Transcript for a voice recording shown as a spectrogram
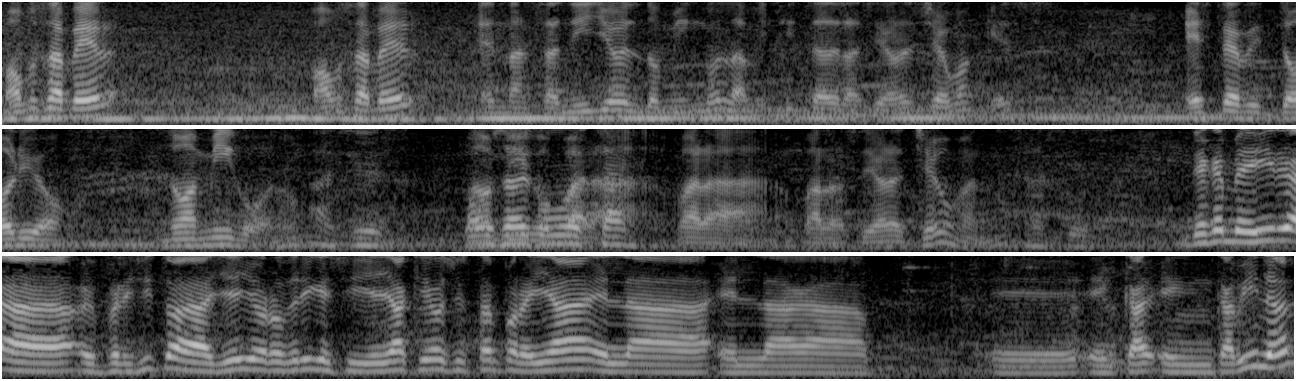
Vamos a ver, vamos a ver en Manzanillo el domingo la visita de la señora Chema, que es, es territorio no amigo, ¿no? Así es. No Vamos a ver amigo cómo para, está. Para, para la señora Cheuma, ¿no? Así es. Déjenme ir a felicito a Yello Rodríguez y ya que están por allá en la en la eh, en, ca- en cabina,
